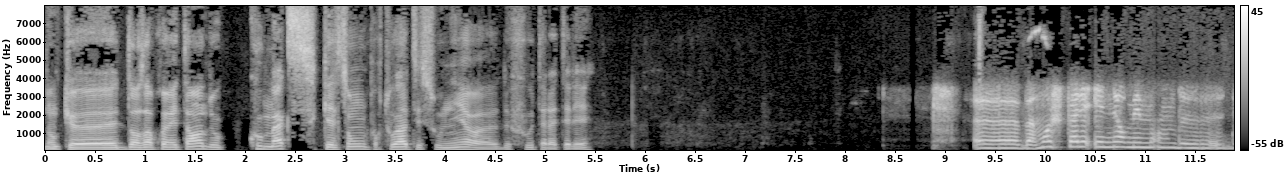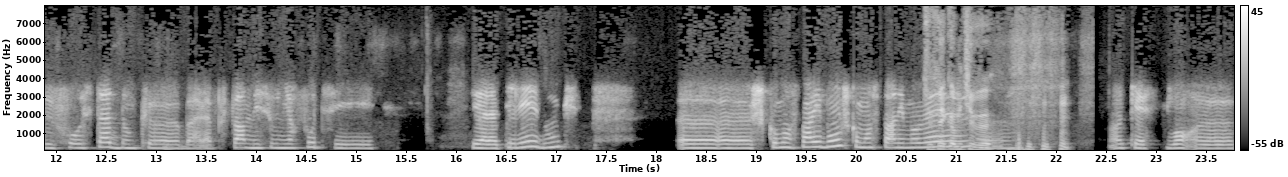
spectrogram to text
Donc, euh, dans un premier temps, donc, coup Max, quels sont pour toi tes souvenirs euh, de foot à la télé? Euh, bah, moi, je parlais énormément de, de fois au stade, donc euh, bah, la plupart de mes souvenirs foot, c'est à la télé. Donc, euh, je commence par les bons, je commence par les mauvais. Tu fais comme tu veux. ok, bon.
